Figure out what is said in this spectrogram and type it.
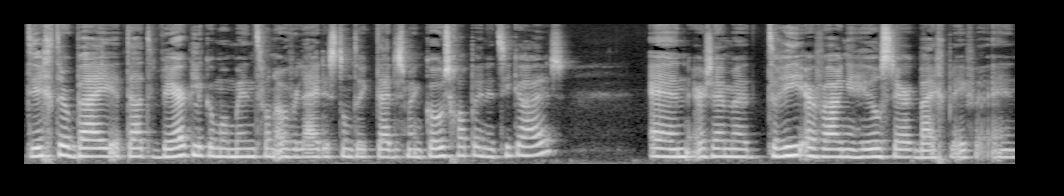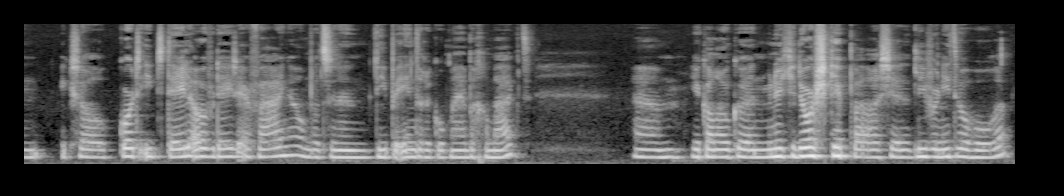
Dichterbij het daadwerkelijke moment van overlijden stond ik tijdens mijn kooschappen in het ziekenhuis. En er zijn me drie ervaringen heel sterk bijgebleven. En ik zal kort iets delen over deze ervaringen, omdat ze een diepe indruk op me hebben gemaakt. Ehm, je kan ook een minuutje doorskippen als je het liever niet wil horen.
